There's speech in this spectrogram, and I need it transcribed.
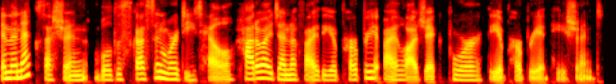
In the next session, we'll discuss in more detail how to identify the appropriate biologic for the appropriate patient.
